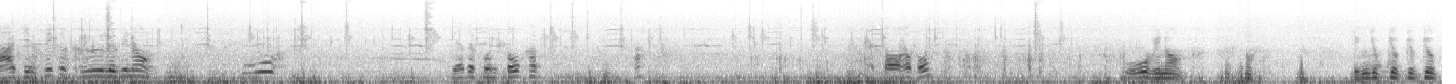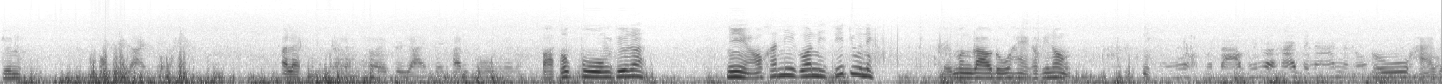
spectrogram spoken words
ปลากินซิก็คือเลยพี่น้องโอ้เดี๋ยว แต่ฝนตกครับอะต่อครับผม โอ้พี่น้องนู่นดึงยุบยุบยุบยุบอยู่นี่ใหญ่อะไรเออตัวใหญ่เป็นพันปูงเลยนะปลาพกปูงชื่อนะนี่เอาคันนี้ก่อนนี่ติดอยู่นี่เดี๋ยวเมึงเราดูให้ครับพี่น้องมาสามเห็นว่าหายไปนานนะเนาะโอ้หายไป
